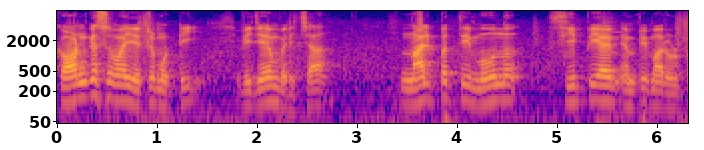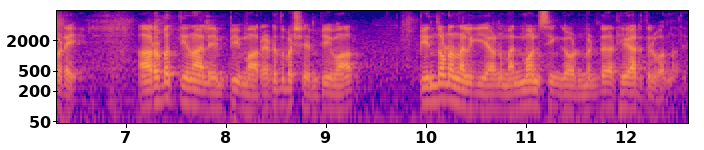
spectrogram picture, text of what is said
കോൺഗ്രസുമായി ഏറ്റുമുട്ടി വിജയം വരിച്ച നാൽപ്പത്തി മൂന്ന് C P I M M പിമാർ ഉൾപ്പെടെ അറുപത്തിനാല് എം പിമാർ ഇടതുപക്ഷ എം പിമാർ പിന്തുണ നൽകിയാണ് മൻമോഹൻ സിംഗ് ഗവൺമെന്റ് അധികാരത്തിൽ വന്നത്.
